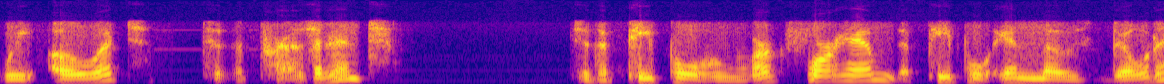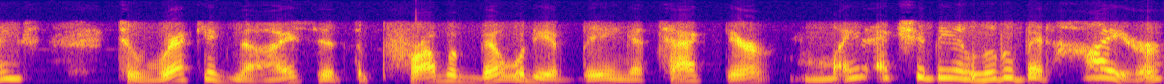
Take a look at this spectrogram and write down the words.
we owe it to the president to the people who work for him, the people in those buildings, to recognize that the probability of being attacked there might actually be a little bit higher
